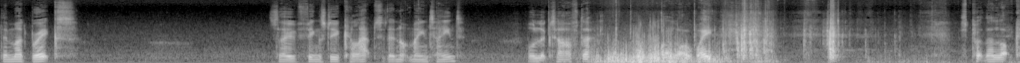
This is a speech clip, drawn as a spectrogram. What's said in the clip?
They're mud bricks. So things do collapse if they're not maintained or looked after. Oh, of weight. Let's put the lock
